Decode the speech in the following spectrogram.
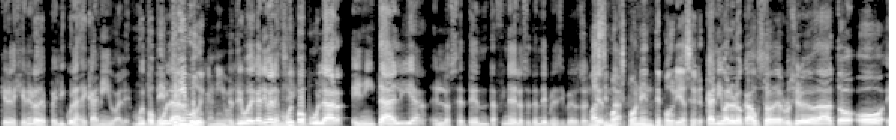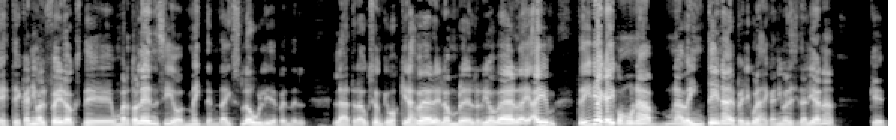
que era el género de películas de caníbales. Muy de popular. tribu de caníbales. de tribu de caníbales, muy Sí. popular en Italia en los 70, fines de los 70 y principios de los Su 80. máximo exponente podría ser Caníbal Holocausto Exacto. de Ruggero Deodato o este Caníbal Ferox de Humberto Lenzi o Make Them Die Slowly, depende de la traducción que vos quieras ver, El Hombre del Río Verde. Hay, hay- te diría que hay como una, una veintena de películas de caníbales italianas que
